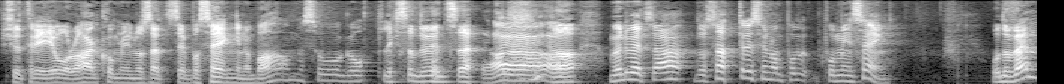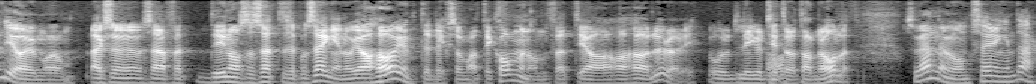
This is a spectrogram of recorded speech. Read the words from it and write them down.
23 år och han kommer in och sätter sig på sängen och bara ah, men så gott liksom du vet så. Ja, ja, ja. Ja, men du vet så här, då satte det sig någon på, på min säng. Och då vänder jag ju mig om. Liksom så här, för det är någon som sätter sig på sängen och jag hör ju inte liksom att det kommer någon för att jag har hörlurar i och ligger och tittar Ja. åt andra hållet. Så vänder jag mig om så är det ingen där.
